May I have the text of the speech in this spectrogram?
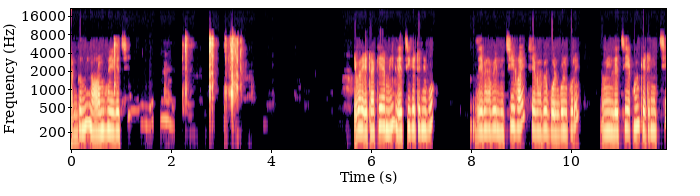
একদমই নরম হয়ে গেছে। এবার এটাকে আমি লেচি কেটে নেব। যেভাবে লুচি হয়, সেভাবে গোল গোল করে আমি লেচি এখন কেটে নিচ্ছি।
